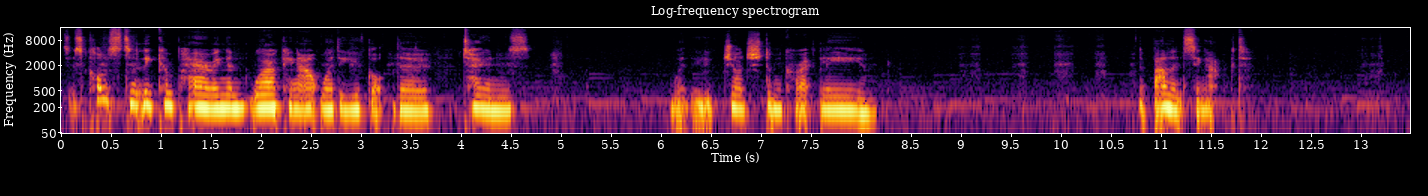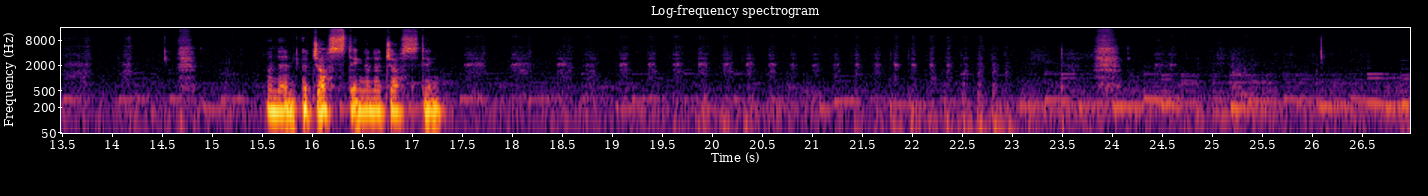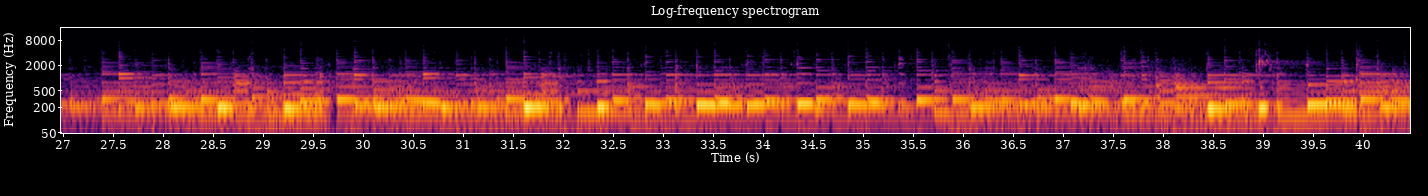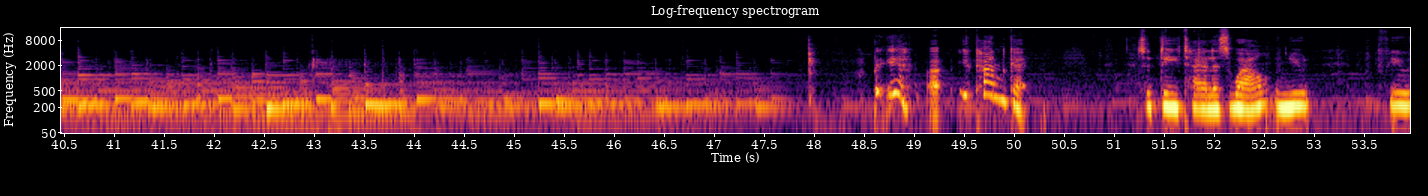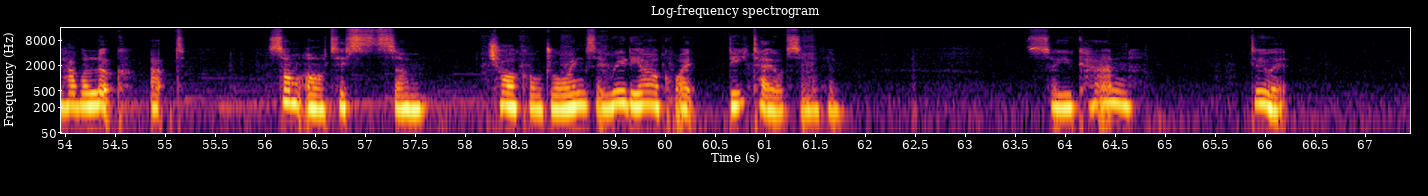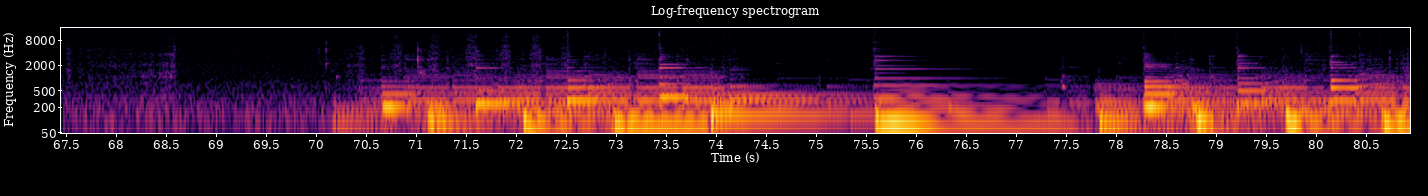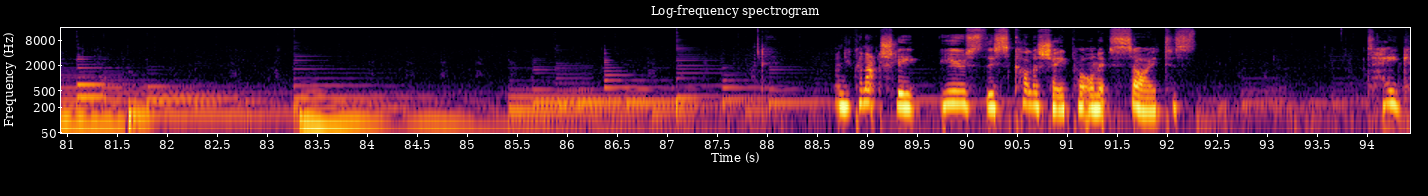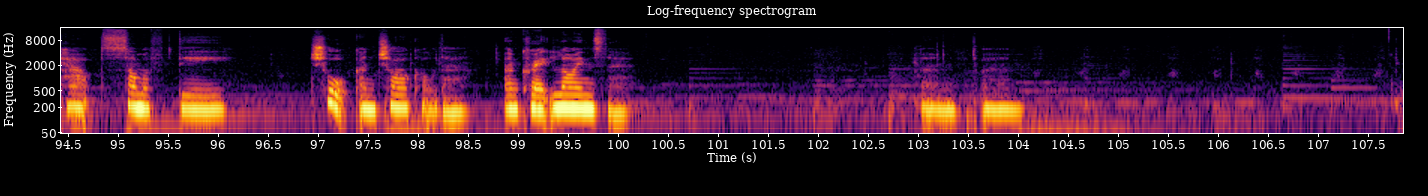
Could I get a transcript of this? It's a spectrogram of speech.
So it's constantly comparing and working out whether you've got the tones, whether you've judged them correctly, and the balancing act. And then adjusting and adjusting. But yeah, uh, you can get to detail as well. And you, if you have a look at some artists' um, charcoal drawings, they really are quite detailed. Some of them, so you can do it. And you can actually use this colour shaper on its side to take out some of the chalk and charcoal there and create lines there. And um,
